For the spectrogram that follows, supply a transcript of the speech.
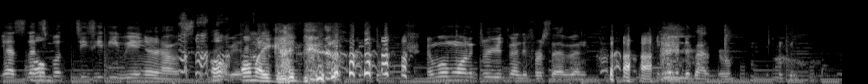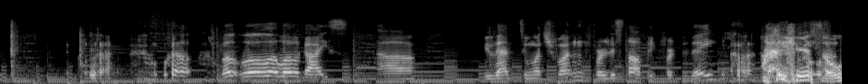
Yes, let's Um, put CCTV in your house. Oh, oh my god. And we'll monitor you 24 7, even in the bathroom. well, well, well, well, well, guys. Uh, we've had too much fun for this topic for today. I guess so.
